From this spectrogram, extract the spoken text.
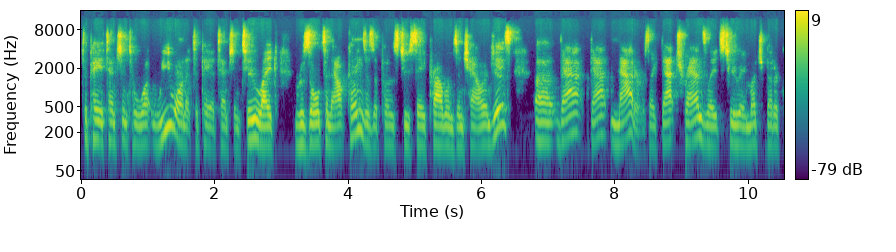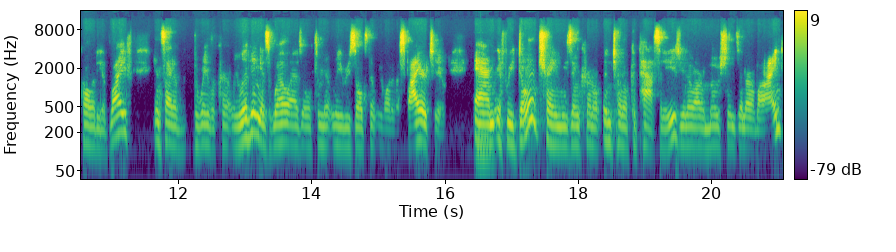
to pay attention to what we want it to pay attention to, like results and outcomes, as opposed to say problems and challenges. Uh, that that matters. Like that translates to a much better quality of life inside of the way we're currently living, as well as ultimately results that we want to aspire to. And if we don't train these internal internal capacities, you know, our emotions and our mind,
